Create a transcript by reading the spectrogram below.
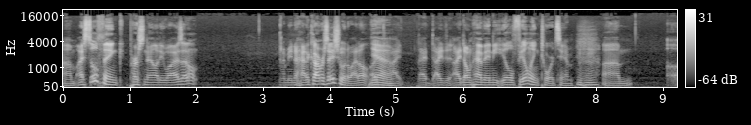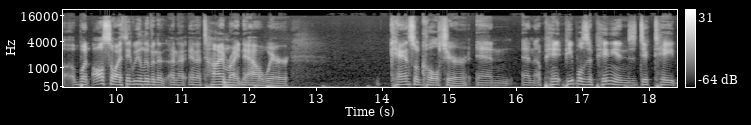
Um, I still think personality wise, I don't. I mean, I had a conversation with him. I don't. Yeah. I, I, I, I don't have any ill feeling towards him. Mm-hmm. Um, uh, but also, I think we live in a, in a in a time right now where cancel culture and and opi- people's opinions dictate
